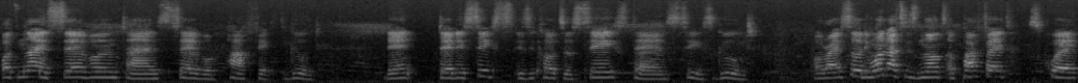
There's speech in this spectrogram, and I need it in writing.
49 is 7 times 7 perfect. Good. Then 36 is equal to 6 times 6 good. All right. So the one that is not a perfect square.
